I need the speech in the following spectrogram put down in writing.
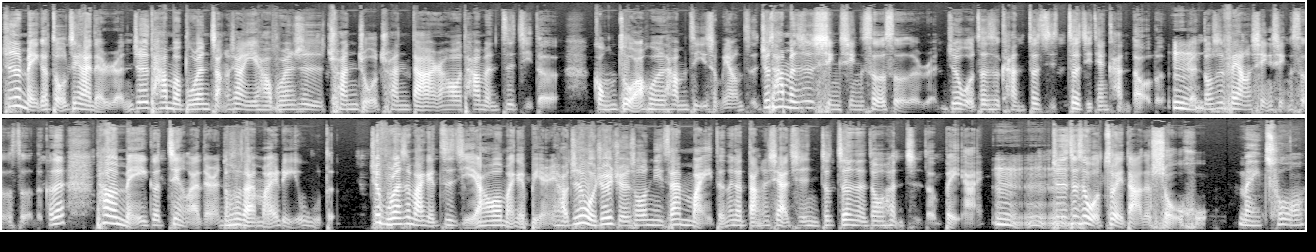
就是每个走进来的人，就是他们不论长相也好，不论是穿着穿搭，然后他们自己的工作啊，或者他们自己什么样子，就他们是形形色色的人。就是我这次看这几这几天看到的人，都是非常形形色色的。可是他们每一个进来的人，都是来买礼物的。就不论是买给自己，然后买给别人也好，就是我就会觉得说，你在买的那个当下，其实你就真的都很值得被爱。嗯嗯，就是这是我最大的收获。没错，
